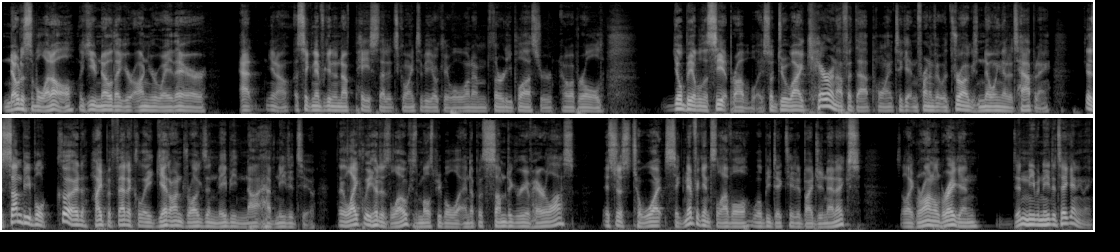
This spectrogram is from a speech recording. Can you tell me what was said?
noticeable at all like you know that you're on your way there at you know a significant enough pace that it's going to be okay well when i'm 30 plus or however old you'll be able to see it probably so do i care enough at that point to get in front of it with drugs knowing that it's happening because some people could hypothetically get on drugs and maybe not have needed to the likelihood is low because most people will end up with some degree of hair loss it's just to what significance level will be dictated by genetics so like ronald reagan didn't even need to take anything.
